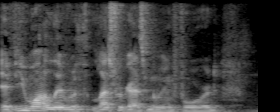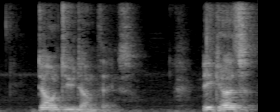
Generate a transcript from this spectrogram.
If you want to live with less regrets moving forward, don't do dumb things. Because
